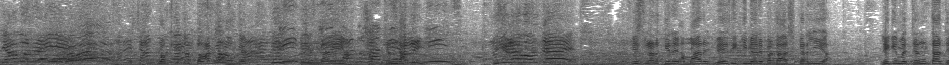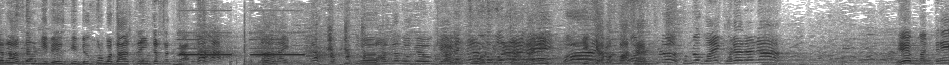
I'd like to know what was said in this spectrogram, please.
क्या बोल रही है? अरे शांत रॉकी तुम पागल हो गए। हिजड़ा बोलते इस लड़के ने हमारे बेइज्जती की मैंने बर्दाश्त कर लिया लेकिन मैं जनता जनार्दन की बेइज्जती बिल्कुल बर्दाश्त नहीं कर सकता। पागल हो गए हो क्या झूठ बोल रहा है ये क्या बकवास है तुम लोग वहीं खड़े रहना ए मंत्री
